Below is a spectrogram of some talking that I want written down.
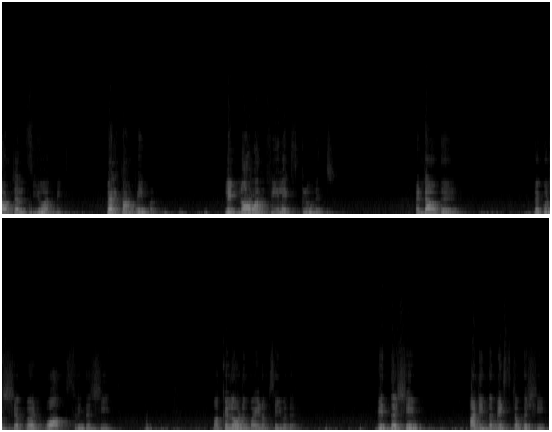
Lord tells you and me welcome people let no one feel excluded ரெண்டாவது the good shepherd walks with the sheep மக்களோடு பயணம் செய்வது with the sheep and in the midst of the sheep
